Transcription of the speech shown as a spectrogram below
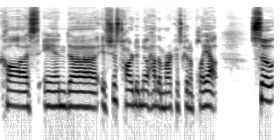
costs, and uh, it's just hard to know how the market's going to play out. So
